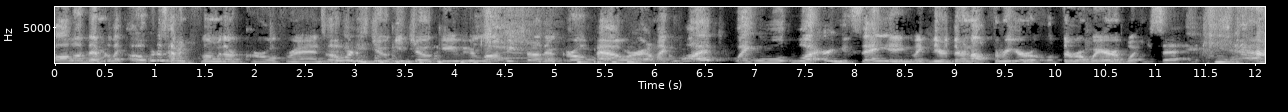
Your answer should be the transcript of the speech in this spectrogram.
all of them were like, "Oh, we're just having fun with our girlfriends. Oh, we're just jokey, jokey. We love each other. Girl power." And I'm like, "What? Like, wh- what are you saying? Like, they're they're not three year olds. They're aware of what you said." Yeah.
